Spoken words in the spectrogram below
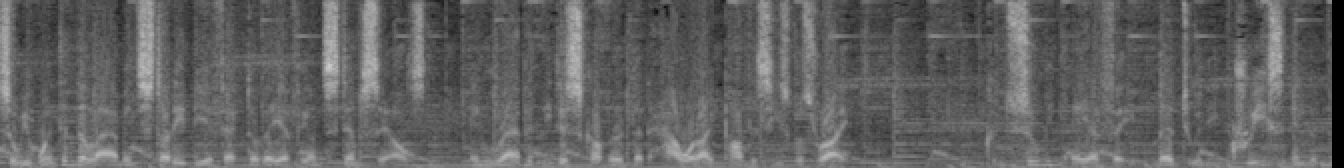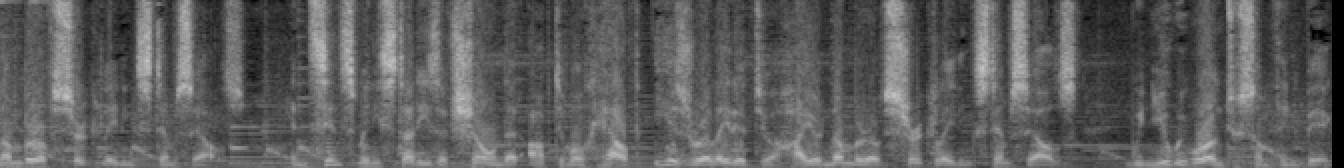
So we went in the lab and studied the effect of AFA on stem cells and rapidly discovered that our hypothesis was right consuming AFA led to an increase in the number of circulating stem cells. And since many studies have shown that optimal health is related to a higher number of circulating stem cells, we knew we were onto something big.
